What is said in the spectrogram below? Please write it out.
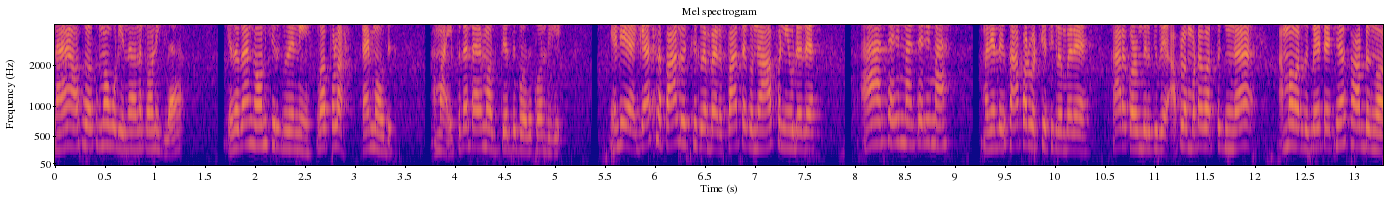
நான் அவசர அவசரமாக கூடியிருந்தாலும் கவனிக்கல. இதை தான் கவனிச்சிருக்கிறேன் நீ. வா போலாம். டைம் ஆகுது. ஆமாம் இப்போ தான் டைம் ஆகுது. தேர்ந்து போகுது குழந்தைக்கு. ஏண்டியா கேஸில் பால் வச்சிருக்கேன் பாரு. பார்த்து கொஞ்சம் ஆஃப் பண்ணி விடாத ஆ சரிம்மா சரிம்மா. மதியத்துக்கு சாப்பாடு வச்சு வச்சுக்கலாம் பாரு. கார குழம்பு இருக்குது. அப்பளம் மட்டும் வரத்துக்குங்க அம்மா வரதுக்கு லேட் ஆச்சுன்னா சாப்பிடுங்க.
